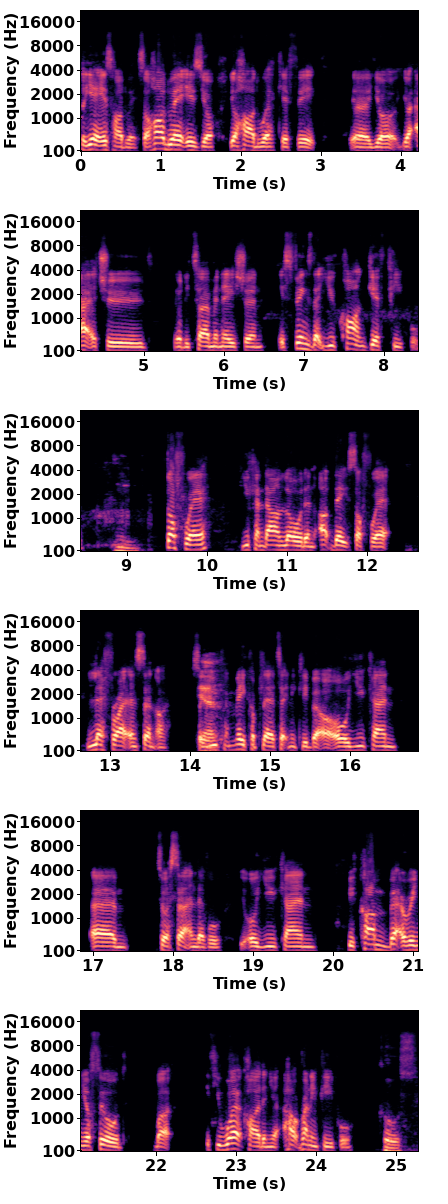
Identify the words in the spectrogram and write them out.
So yeah, it is hardware. So hardware is your your hard work ethic, uh, your your attitude, your determination. It's things that you can't give people. Mm. Software you can download and update software left, right, and center. So Yeah. you can make a player technically better, or you can um, to a certain level, or you can become better in your field. But if you work hard and you're outrunning people, Of course.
